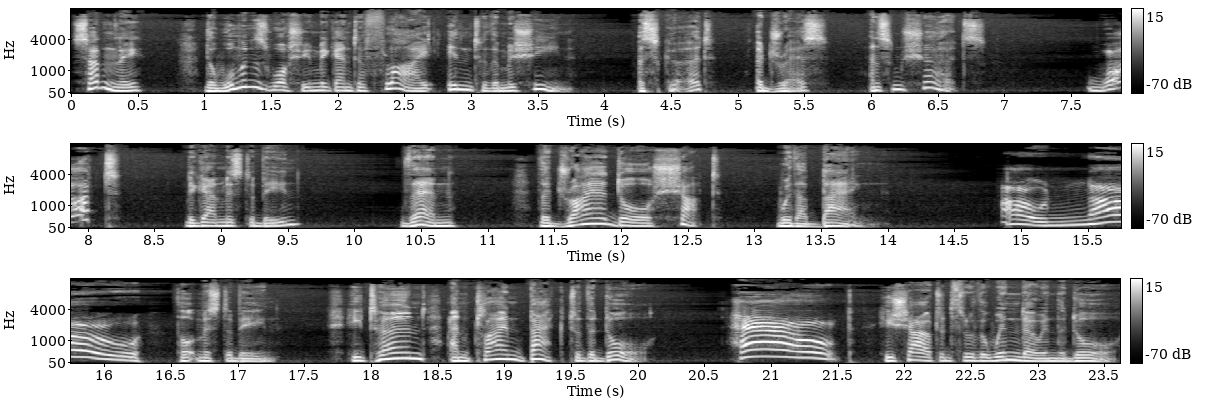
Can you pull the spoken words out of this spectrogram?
Suddenly, the woman's washing began to fly into the machine. A skirt, a dress, and some shirts. What? began Mr. Bean. Then the dryer door shut with a bang. Oh no, thought Mr. Bean. He turned and climbed back to the door. Help! he shouted through the window in the door.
